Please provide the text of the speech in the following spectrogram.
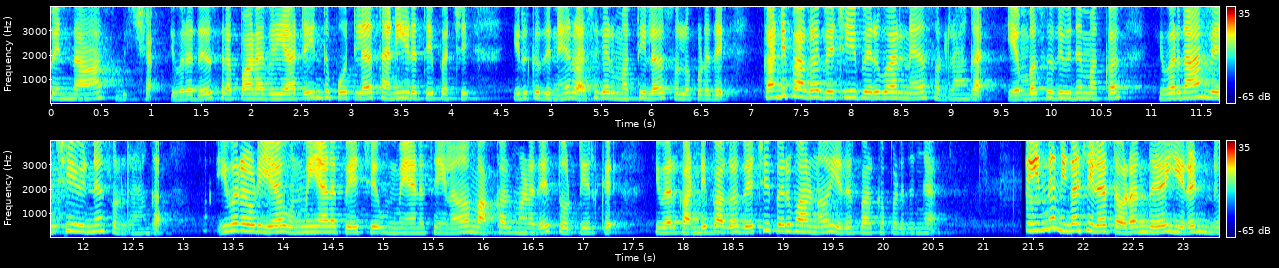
பெண் தான் சுபிக்ஷா. இவரது சிறப்பான விளையாட்டு இந்த போட்டியில் தனி இடத்தை பற்றி இருக்குதுன்னு ரசிகர் மத்தியில் சொல்லப்படுது. கண்டிப்பாக வெற்றியை பெறுவார்னு சொல்கிறாங்க எண்பது சதவீத மக்கள் இவர்தான் வெற்றின்னு சொல்கிறாங்க இவருடைய உண்மையான பேச்சு உண்மையான செயலும் மக்கள் மனதை தொட்டிருக்கு. இவர் கண்டிப்பாக வெற்றி பெறுவார்னு எதிர்பார்க்கப்படுதுங்க. இந்த நிகழ்ச்சியில் தொடர்ந்து இரண்டு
